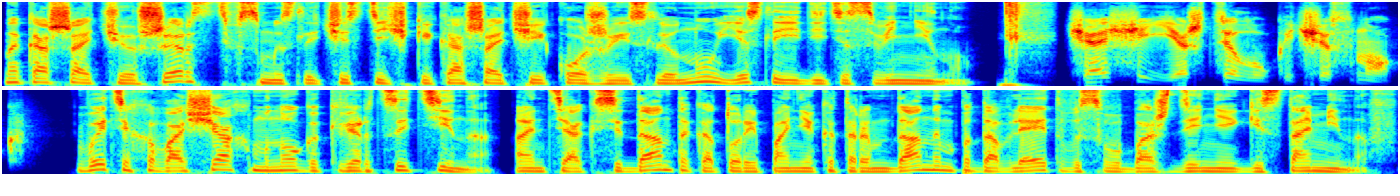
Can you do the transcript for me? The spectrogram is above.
На кошачью шерсть, в смысле частички кошачьей кожи и слюну, если едите свинину. Чаще ешьте лук и чеснок. В этих овощах много кверцетина, антиоксиданта, который по некоторым данным подавляет высвобождение гистаминов.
